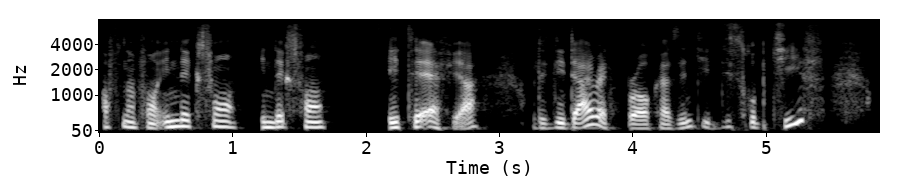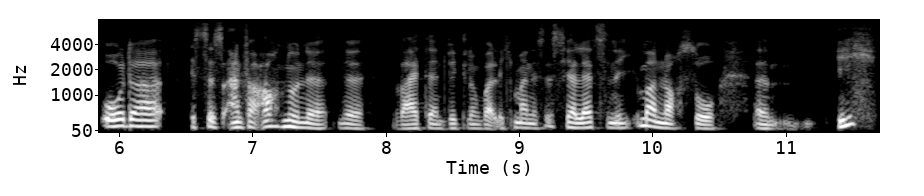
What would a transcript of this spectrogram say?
offener Fonds, Indexfonds, Indexfonds, ETF, ja oder die Direct Broker, sind die disruptiv oder ist das einfach auch nur eine, eine Weiterentwicklung? Weil ich meine, es ist ja letztendlich immer noch so, ähm, ich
